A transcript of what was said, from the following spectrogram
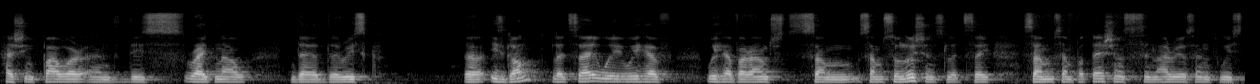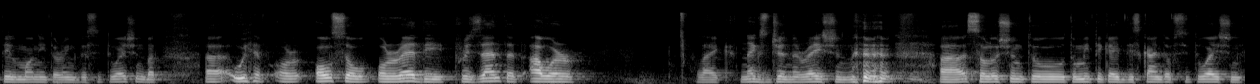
hashing power and this right now the, the risk uh, is gone. Let's say we, we have we have arranged some some solutions. Let's say some some potential scenarios, and we're still monitoring the situation. But uh, we have also already presented our like next generation uh, solution to to mitigate this kind of situation.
